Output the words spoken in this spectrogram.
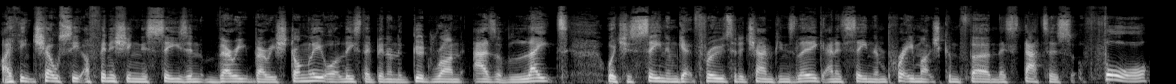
I think Chelsea are finishing this season very, very strongly, or at least they've been on a good run as of late, which has seen them get through to the Champions League and has seen them pretty much confirm their status for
